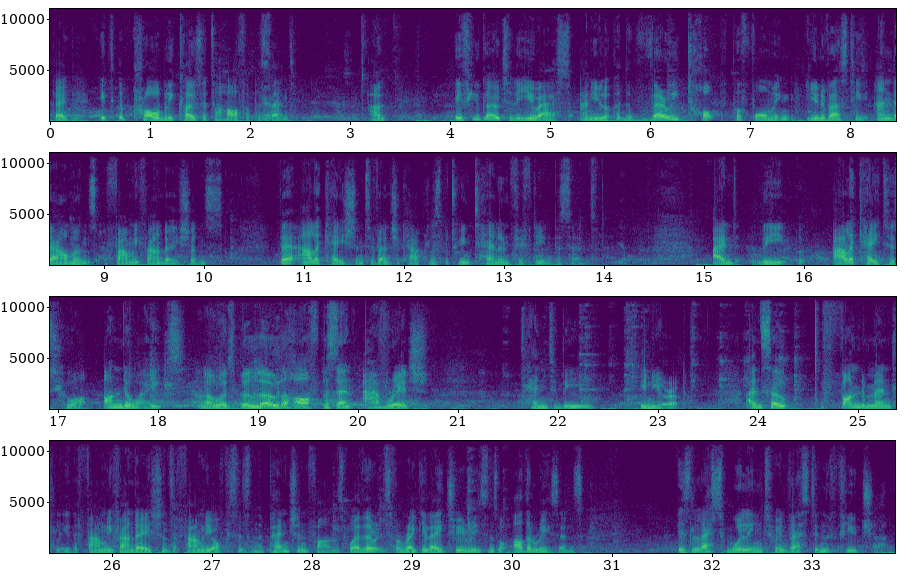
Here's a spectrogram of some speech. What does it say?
Okay, it's probably closer to half a percent. Um, if you go to the US and you look at the very top performing university endowments or family foundations, their allocation to venture capital is between 10 and 15 percent. And the allocators who are underweight, in other words, below the half percent average, tend to be in Europe. And so fundamentally, the family foundations, the family offices, and the pension funds, whether it's for regulatory reasons or other reasons, is less willing to invest in the future.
